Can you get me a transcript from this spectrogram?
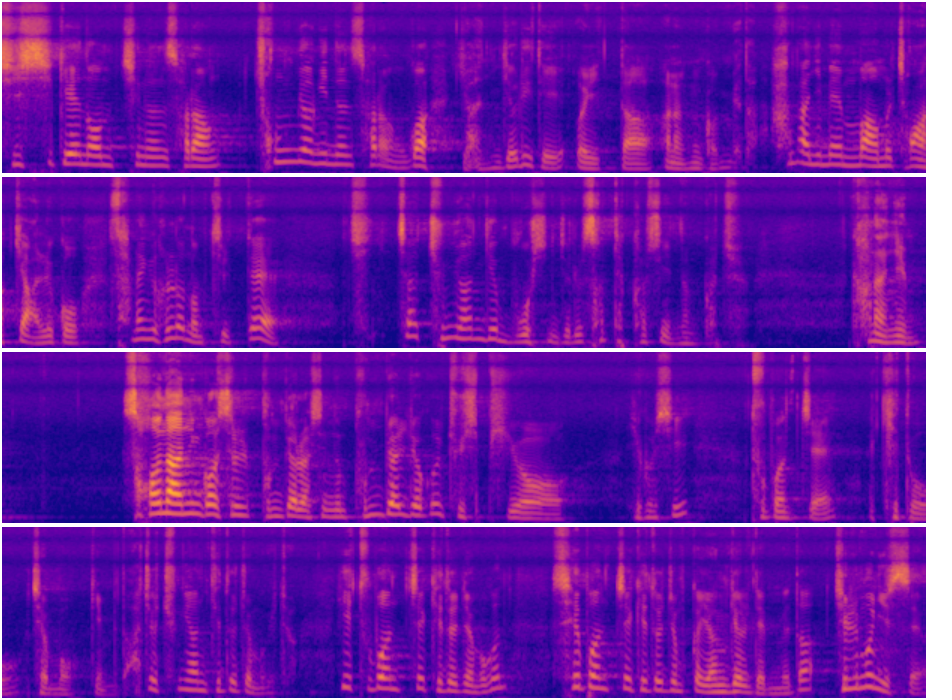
지식에 넘치는 사랑, 총명 있는 사랑과 연결이 되어 있다는 겁니다. 하나님의 마음을 정확히 알고 사랑이 흘러 넘칠 때 진짜 중요한 게 무엇인지를 선택할 수 있는 거죠. 하나님, 선한 것을 분별할 수 있는 분별력을 주십시오. 이것이 두 번째 기도 제목입니다. 아주 중요한 기도 제목이죠. 이 두 번째 기도 제목은 세 번째 기도 제목과 연결됩니다. 질문이 있어요.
